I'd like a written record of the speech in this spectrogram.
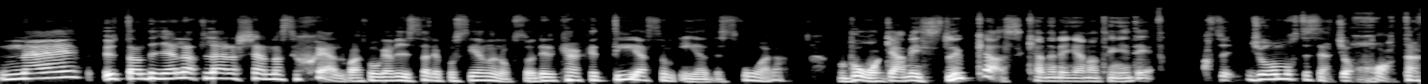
Nej, utan det gäller att lära känna sig själv och att våga visa det på scenen också. Det är kanske det som är det svåra. Våga misslyckas, kan det ligga någonting i det? Alltså, jag måste säga att jag hatar,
